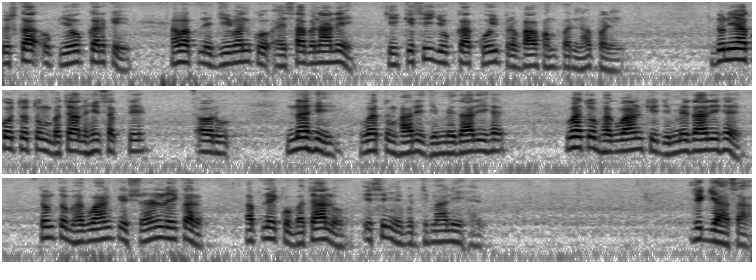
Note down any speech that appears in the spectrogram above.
उसका उपयोग करके हम अपने जीवन को ऐसा बना लें कि किसी युग का कोई प्रभाव हम पर न पड़े। दुनिया को तो तुम बचा नहीं सकते, और न ही वह तुम्हारी ज़िम्मेदारी है। वह तो भगवान की ज़िम्मेदारी है। तुम तो भगवान की शरण लेकर अपने को बचा लो, इसी में बुद्धिमानी है। जिज्ञासा,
